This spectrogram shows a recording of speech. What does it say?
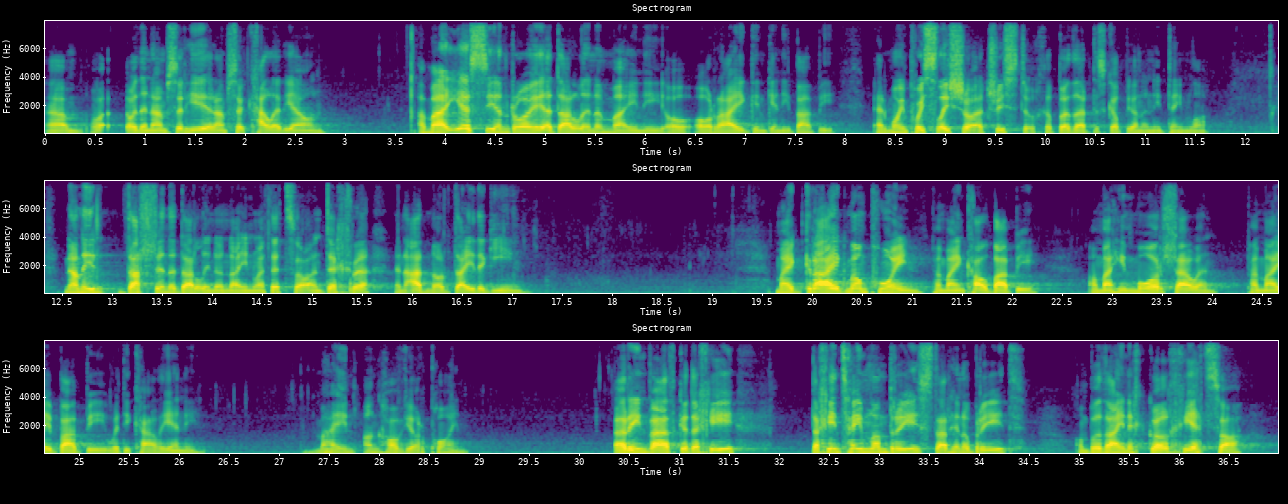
um, oedd yn amser hir, amser caled iawn. A mae Iesu yn rhoi y darlun yma i ni o, o raig yn gen i babi, er mwyn pwysleisio y tristwch y byddai'r disgyblion yn ei teimlo. Na ni ddarllen y darlun yna unwaith eto yn dechrau yn adnod 21. Mae graig mewn pwyn pan mae'n cael babi, ond mae hi mor llawen pan mae babi wedi cael ei eni. Mae'n anghofio'r pwyn. Yr un fath gyda chi, Da chi'n teimlo'n drist ar hyn o bryd, ond byddai'n eich gweld chi eto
